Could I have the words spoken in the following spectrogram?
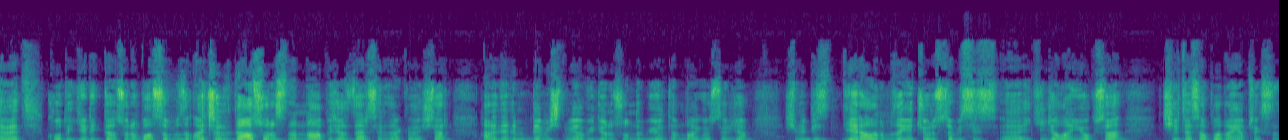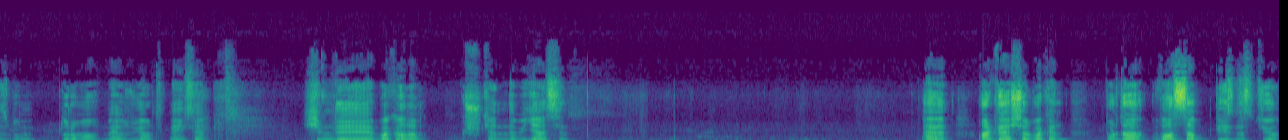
Evet kodu girdikten sonra WhatsApp'ımız açıldı. Daha sonrasında ne yapacağız derseniz arkadaşlar. Hani dedim demiştim ya videonun sonunda bir yöntem daha göstereceğim. Şimdi biz diğer alanımıza geçiyoruz. Tabii siz e, ikinci alan yoksa çift hesaplardan yapacaksınız bu durumu. Mevzuyu artık neyse. Şimdi bakalım şu kendine bir gelsin. Evet arkadaşlar bakın burada WhatsApp Business diyor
